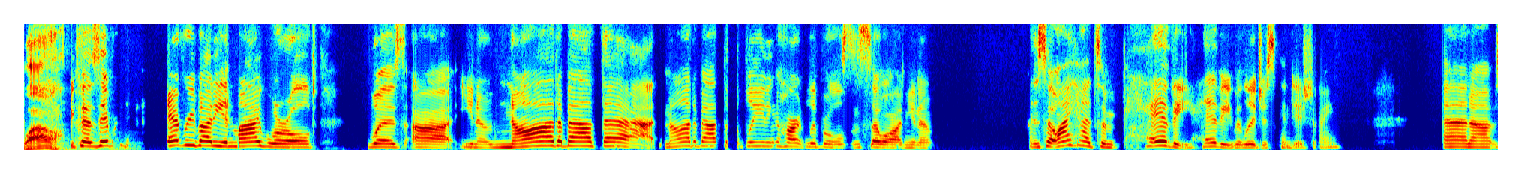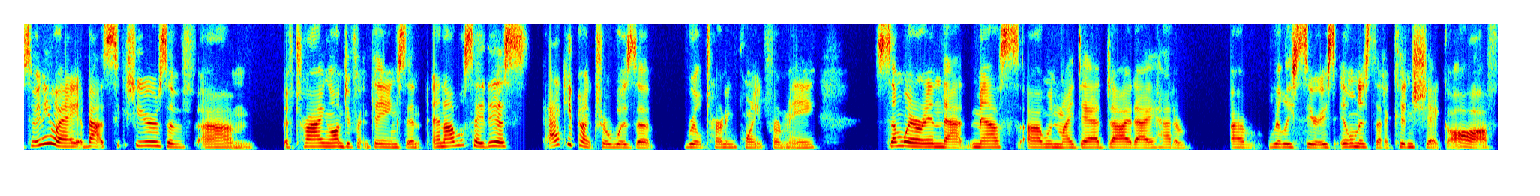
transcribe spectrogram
wow. because every, everybody in my world was uh you know not about that not about the bleeding heart liberals and so on you know and so i had some heavy heavy religious conditioning and uh, so anyway, about six years of um, of trying on different things, and and I will say this: acupuncture was a real turning point for me. Somewhere in that mess, uh, when my dad died, I had a a really serious illness that I couldn't shake off.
